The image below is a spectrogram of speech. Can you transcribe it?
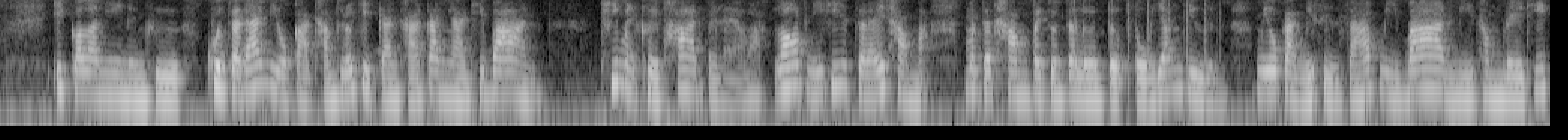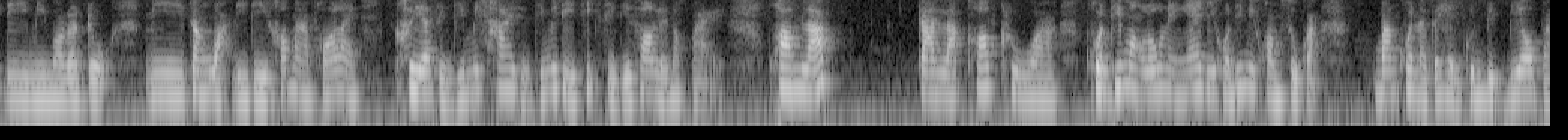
ๆ อีกกรณีหนึ่งคือ คุณจะได้มีโอกาสทำธุรกิจการค้าการงานที่บ้าน ที่มันเคยพลาดไปแล้วอะรอบนี้ที่จะได้ทำอะมันจะทำไปจนเจริญเติบโตยั่งยืน มีโอกาสมีสินทรัพย์ มีบ้าน มีทำเลที่ดี มีมรดก มีจังหวะดีๆ เข้ามาเพราะอะไรเคลียร์สิ่งที่ไม่ใช่สิ่งที่ไม่ดีที่สิ่งที่ซ่อนเร้นออกไป ความลับการรักครอบครัว คนที่มองโลกในแง่ดีคนที่มีความสุขอะบางคนอาจจะเห็นคุณบิดเบี้ยวไป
